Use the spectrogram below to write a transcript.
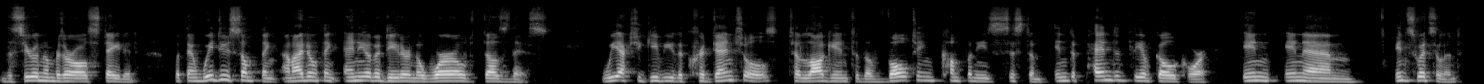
The serial numbers are all stated. But then we do something, and I don't think any other dealer in the world does this. We actually give you the credentials to log into the vaulting company's system independently of GoldCore in in um, in Switzerland,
